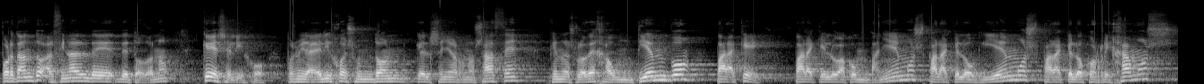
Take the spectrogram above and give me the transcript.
Por tanto, al final de, todo, ¿no? ¿Qué es el hijo? Pues mira, el hijo es un don que el Señor nos hace, que nos lo deja un tiempo, ¿para qué? Para que lo acompañemos, para que lo guiemos, para que lo corrijamos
